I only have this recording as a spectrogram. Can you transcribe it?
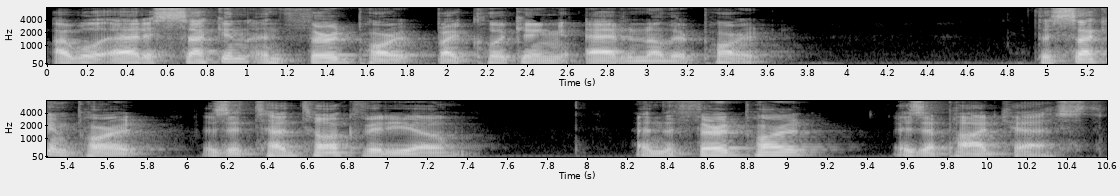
I will add a second and third part by clicking Add Another Part. The second part is a TED Talk video, and the third part is a podcast.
